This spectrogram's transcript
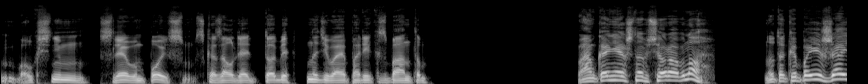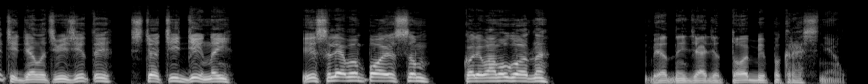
«Бог с ним, с левым поясом», — сказал дядя Тоби, надевая парик с бантом. «Вам, конечно, все равно. Ну так и поезжайте делать визиты с тетей Диной и с левым поясом, коли вам угодно». Бедный дядя Тоби покраснел.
